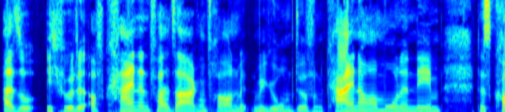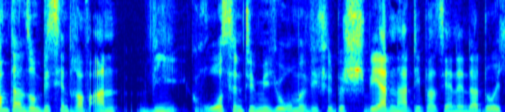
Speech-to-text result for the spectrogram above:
Also ich würde auf keinen Fall sagen, Frauen mit Myomen dürfen keine Hormone nehmen. Das kommt dann so ein bisschen drauf an, wie groß sind die Myome, wie viel Beschwerden hat die Patientin dadurch.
